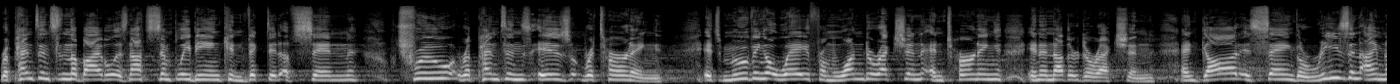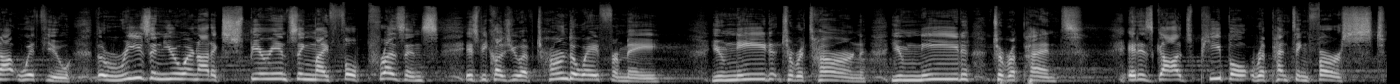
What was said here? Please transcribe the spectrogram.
Repentance in the Bible is not simply being convicted of sin. True repentance is returning. It's moving away from one direction and turning in another direction. And God is saying, The reason I'm not with you, the reason you are not experiencing my full presence is because you have turned away from me. You need to return, you need to repent. It is God's people repenting first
